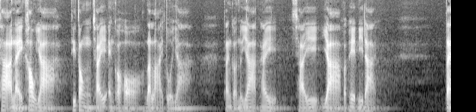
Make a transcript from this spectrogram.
ถ้าอันไหนเข้ายาที่ต้องใช้แอลกอฮอล์ละลายตัวยา ท่านก็อนุญาตให้ใช้ยาประเภทนี้ได้ แต่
